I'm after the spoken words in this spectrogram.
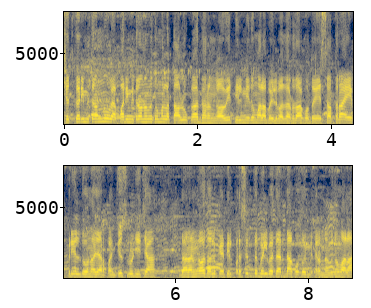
शेतकरी मित्रांनो व्यापारी मित्रांनो मी तुम्हाला तालुका धरणगाव येथील मी तुम्हाला बैल बाजार दाखवतोय. सतरा एप्रिल दोन हजार पंचवीस रोजीच्या धरणगाव तालुक्यातील प्रसिद्ध बैल बाजार दाखवतोय मित्रांनो मी तुम्हाला.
